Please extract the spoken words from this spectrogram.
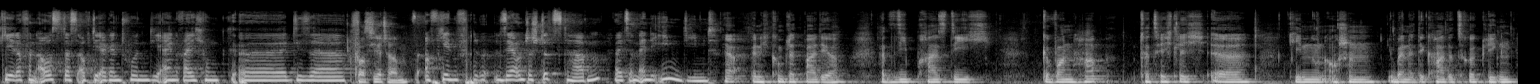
gehe davon aus, dass auch die Agenturen die Einreichung äh, dieser forciert haben. Auf jeden Fall sehr unterstützt haben, weil es am Ende ihnen dient. Ja, bin ich komplett bei dir. Also die Preise, die ich gewonnen habe, tatsächlich, äh, die nun auch schon über eine Dekade zurückliegen,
